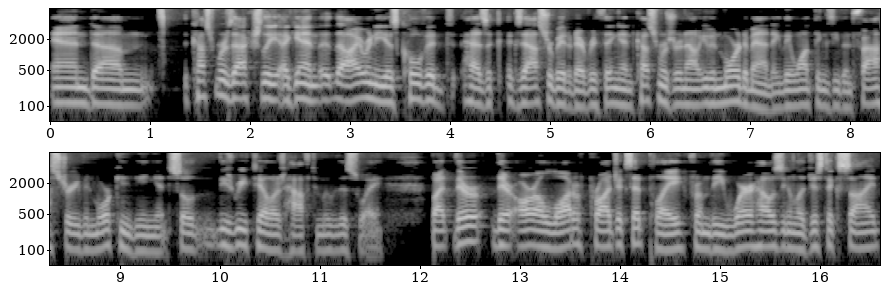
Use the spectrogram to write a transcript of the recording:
and um, the customers actually, again, the, the irony is COVID has exacerbated everything, and customers are now even more demanding. They want things even faster, even more convenient. So these retailers have to move this way. But there, there are a lot of projects at play from the warehousing and logistics side.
